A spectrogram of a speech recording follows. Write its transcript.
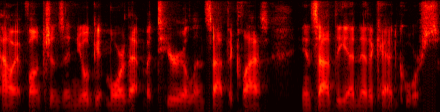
how it functions, and you'll get more of that material inside the class, inside the uh, NetAcad course.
